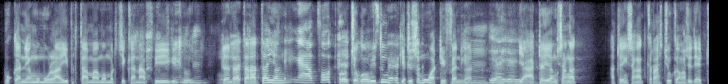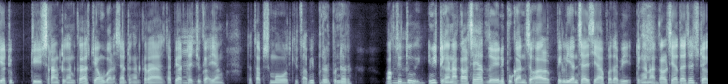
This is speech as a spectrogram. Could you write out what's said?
Bukan yang memulai pertama memercikan api gitu. Dan rata-rata yang pro Jokowi itu gitu semua defense kan. Mm. Ya ya Ya ada yang sangat ada yang sangat keras juga. Maksudnya dia di- diserang dengan keras, dia membalasnya dengan keras. Tapi ada Hmm. juga yang tetap smooth gitu. Tapi benar-benar waktu itu Hmm. ini dengan akal sehat loh. Ini bukan soal pilihan saya siapa, tapi dengan akal sehat aja sudah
